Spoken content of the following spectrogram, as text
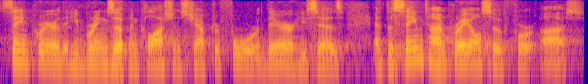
Same prayer that he brings up in Colossians chapter 4. There he says, At the same time, pray also for us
